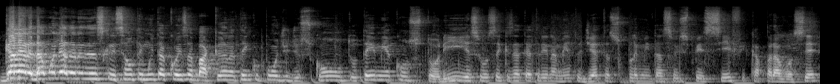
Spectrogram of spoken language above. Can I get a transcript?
Galera, dá uma olhada na descrição, tem muita coisa bacana, tem cupom de desconto, tem minha consultoria, se você quiser ter treinamento, dieta, suplementação específica para você,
